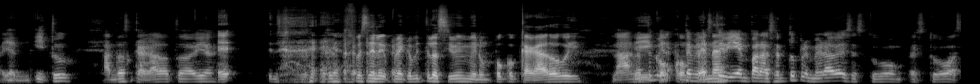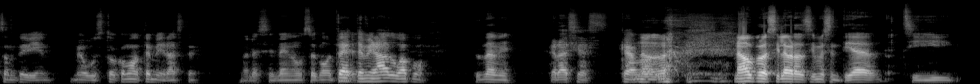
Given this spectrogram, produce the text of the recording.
Oye, ¿y tú? ¿Andas cagado todavía? Eh, pues en el capítulo sí me miré un poco cagado, güey. No, no y te, con- pena. bien. Para ser tu primera vez estuvo, estuvo bastante bien. Me gustó cómo te miraste. Ahora sí me gustó cómo te, Te, te mirabas guapo. Tú también. Gracias. No, no, pero sí, la verdad sí me sentía, sí,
